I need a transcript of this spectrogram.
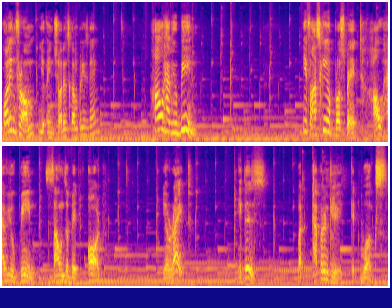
Calling from your insurance company's name. How have you been? If asking a prospect, How have you been? sounds a bit odd, you're right. It is, but apparently it works.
